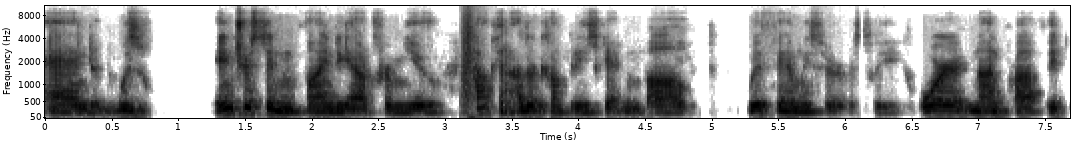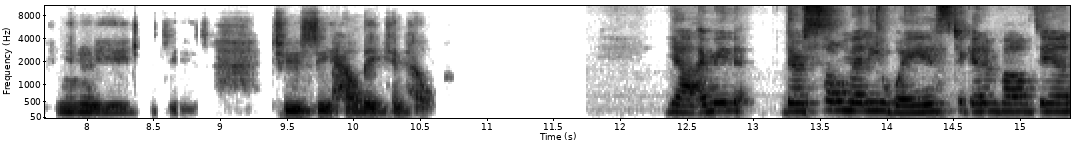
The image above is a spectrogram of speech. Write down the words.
and was interested in finding out from you how can other companies get involved with Family Service League or nonprofit community agencies to see how they can help. Yeah, I mean, there's so many ways to get involved in.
